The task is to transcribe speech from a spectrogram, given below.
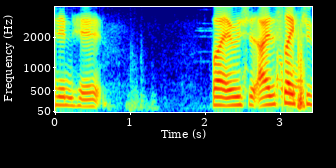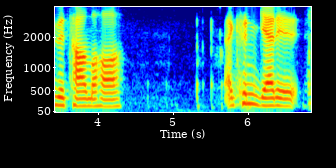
didn't hit. But it was just, I just like threw the tomahawk. I couldn't get it.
